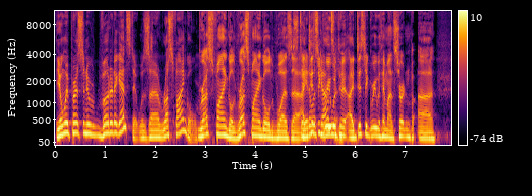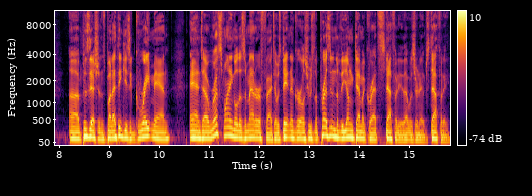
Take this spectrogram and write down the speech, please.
the only person who voted against it was uh Russ Feingold. Russ Feingold. Russ Feingold was. Uh, I disagree with him. I disagree with him on certain uh, positions, but I think he's a great man. And uh, Russ Feingold, as a matter of fact, I was dating a girl. She was the president of the Young Democrats, Stephanie. That was her name, Stephanie,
